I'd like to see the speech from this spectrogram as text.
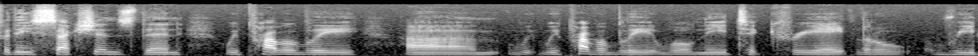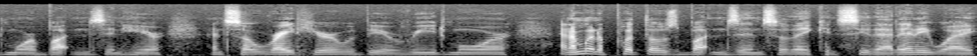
for these sections, then we probably um, we, we, probably will need to create little read more buttons in here. And so right here would be a read more. And I'm going to put those buttons in so they can see that anyway.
